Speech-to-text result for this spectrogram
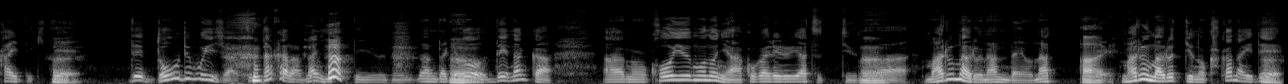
書いてきて、うんで、どうでもいいじゃん。だから何っていうのなんだけど、で、なんか、あの、こういうものに憧れるやつっていうのは、〇〇なんだよなっあて、〇〇っていうのを書かないうんで、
